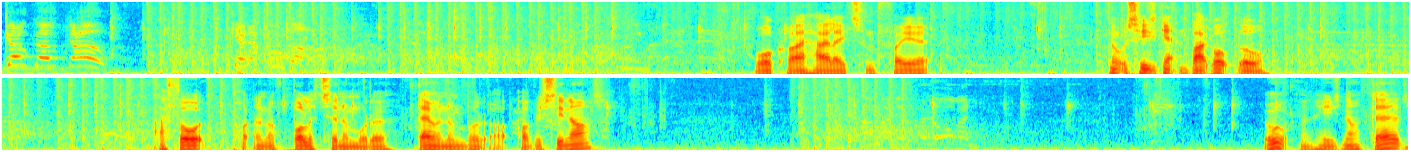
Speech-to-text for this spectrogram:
Go, go, go! Get a move on! Warcry highlights some you. Notice he's getting back up though. I thought putting enough bullets in him would have downed him, but obviously not. Oh, and he's not dead.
